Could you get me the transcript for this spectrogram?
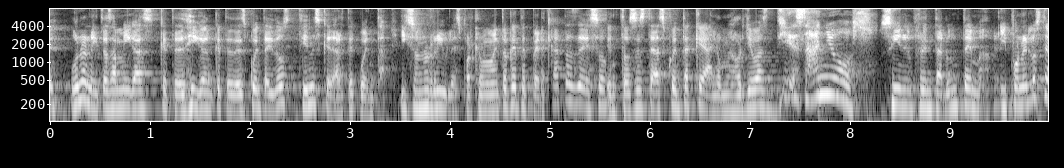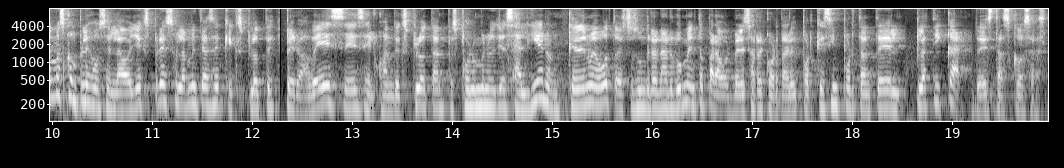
uno necesitas amigas que te digan que te des cuenta y dos, tienes que darte cuenta. Y son horribles porque el momento que te percatas de eso, entonces te das cuenta que a lo mejor llevas 10 años sin enfrentar un tema y poner los temas complejos en la olla express solamente hace que explote, pero a veces el cuando explotan, pues por lo menos ya salieron. Que de nuevo todo esto es un gran argumento para volverles a recordar el por qué es importante el platicar de estas cosas.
